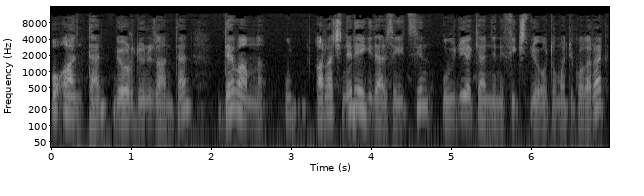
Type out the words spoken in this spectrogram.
O anten, gördüğünüz anten devamlı araç nereye giderse gitsin uyduya kendini fixliyor otomatik olarak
